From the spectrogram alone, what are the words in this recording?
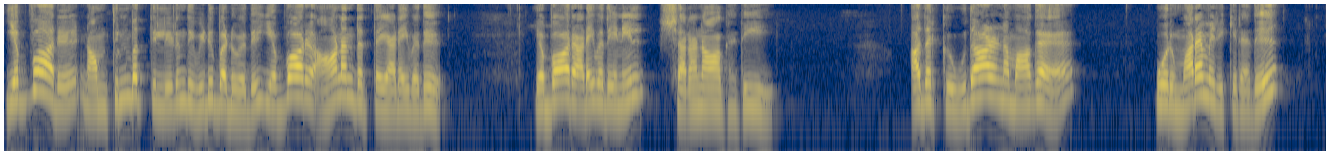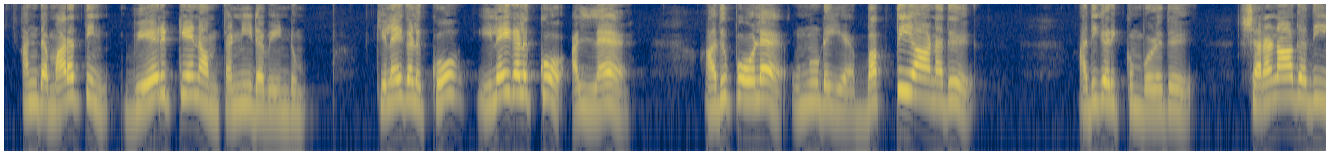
எவ்வாறு நாம் துன்பத்திலிருந்து விடுபடுவது எவ்வாறு ஆனந்தத்தை அடைவது? எவ்வாறு அடைவதெனில் சரணாகதி. அதற்கு உதாரணமாக ஒரு மரம் இருக்கிறது. அந்த மரத்தின் வேருக்கே நாம் தண்ணிட வேண்டும். கிளைகளுக்கோ இலைகளுக்கோ அல்ல. அதுபோல உன்னுடைய பக்தியானது அதிகரிக்கும் பொழுது சரணாகதி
